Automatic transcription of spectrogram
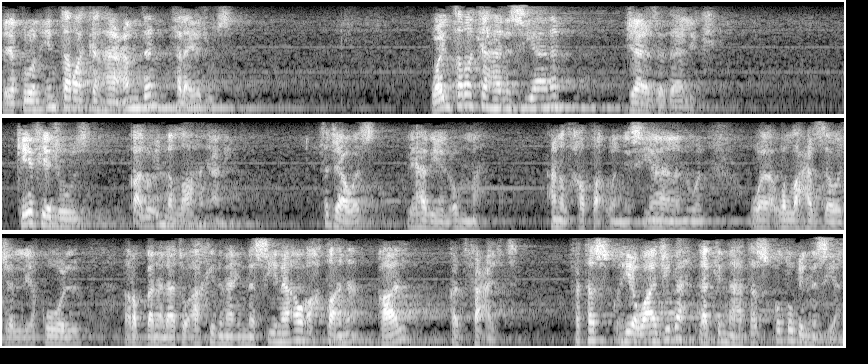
فيقولون إن تركها عمدا فلا يجوز. وإن تركها نسيانا جاز ذلك. كيف يجوز؟ قالوا إن الله يعني تجاوز لهذه الأمة عن الخطأ والنسيان والله عز وجل يقول ربنا لا تؤاخذنا إن نسينا أو أخطأنا. قال قد فعلت. هي واجبة لكنها تسقط بالنسيان.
